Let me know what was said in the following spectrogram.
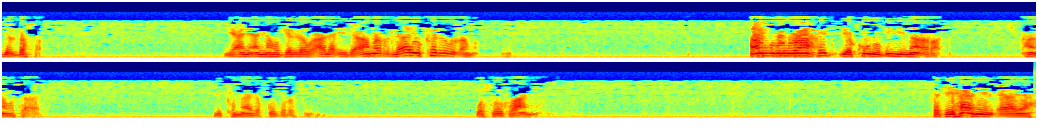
بالبصر. يعني أنه جل وعلا إذا أمر لا يكرر الأمر. أمر واحد يكون به ما أراد. سبحانه وتعالى. لكمال قدرته. وسلطانه. ففي هذه الآية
